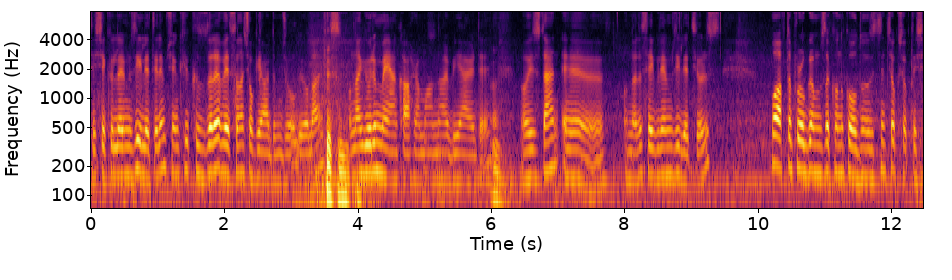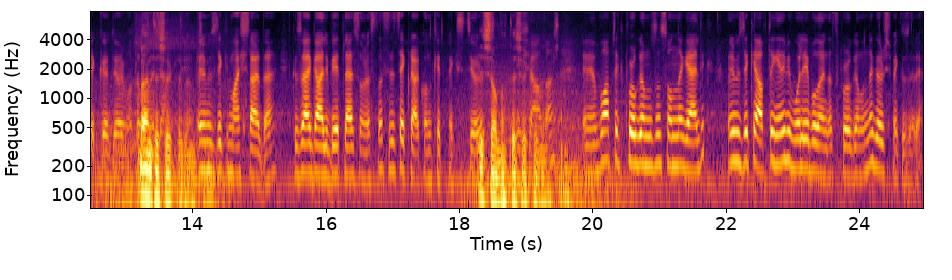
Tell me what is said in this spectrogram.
teşekkürlerimizi iletelim. Çünkü kızlara ve sana çok yardımcı oluyorlar. Kesinlikle. Onlar görünmeyen kahramanlar bir yerde. Evet. O yüzden e, onlara sevgilerimizi iletiyoruz. Bu hafta programımıza konuk olduğunuz için çok çok teşekkür ediyorum Otoban Ben Hocam. teşekkür ederim. Önümüzdeki maçlarda güzel galibiyetler sonrasında sizi tekrar konuk etmek istiyoruz. İnşallah teşekkür İnşallah. ederim. Ee, bu haftaki programımızın sonuna geldik. Önümüzdeki hafta yeni bir voleybol arenası programında görüşmek üzere.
